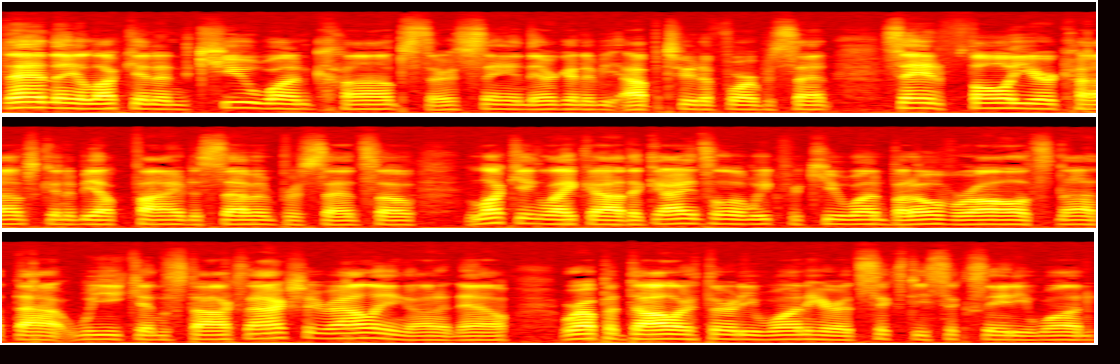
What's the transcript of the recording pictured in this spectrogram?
then they look in and Q1 comps. They're saying they're going to be up two to four percent. Saying full year comps going to be up five to seven percent. So looking like uh, the guidance a little weak for Q1, but overall it's not that weak, and the stock's actually rallying on it now. We're up a dollar 31 here at 66.81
